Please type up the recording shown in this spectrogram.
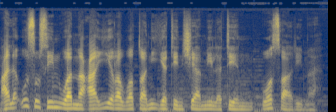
على أسس ومعايير وطنية شاملة وصارمة.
